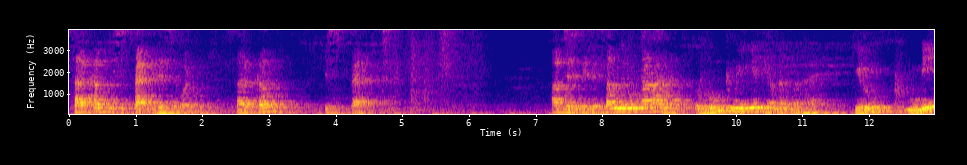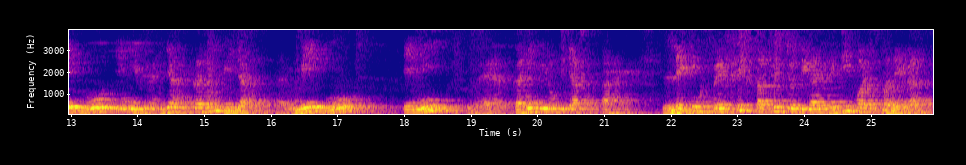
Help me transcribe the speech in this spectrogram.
सरकम स्पेक्ट जैसे वर्ड सरकम स्पेक्ट अब जैसे देखिए सब में रूट आ रहा है ना तो रूट में ये ध्यान रखना है कि रूट में वेयर यह कहीं भी जा सकता है। मे गो एनी वेयर कहीं भी रूट जा सकता है। लेकिन प्रीफिक्स सफिक्स जो डिराइवेटिव वर्ड्स बनेगा,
